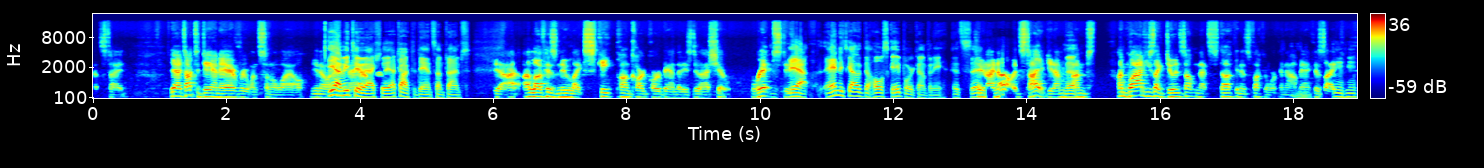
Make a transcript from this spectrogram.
That's tight. Yeah, I talk to Dan every once in a while. You know. Yeah, I me too. I- Actually, I talk to Dan sometimes. yeah, I, I love his new like skate punk hardcore band that he's doing. That shit rips, dude. Yeah, and he's got like the whole skateboard company. It's sick. dude. I know it's tight, dude. I'm Yeah. I'm I'm glad he's like doing something that's stuck and is fucking working out, man. Because like, Mhm.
